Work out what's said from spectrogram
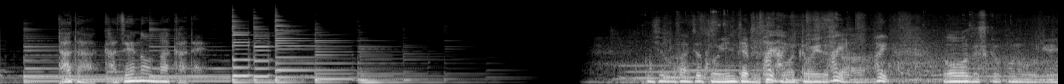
「ただ風の中で」西岡さんちょっとインタビューさせてもらってもいいですか、はい、どうですかこの銀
